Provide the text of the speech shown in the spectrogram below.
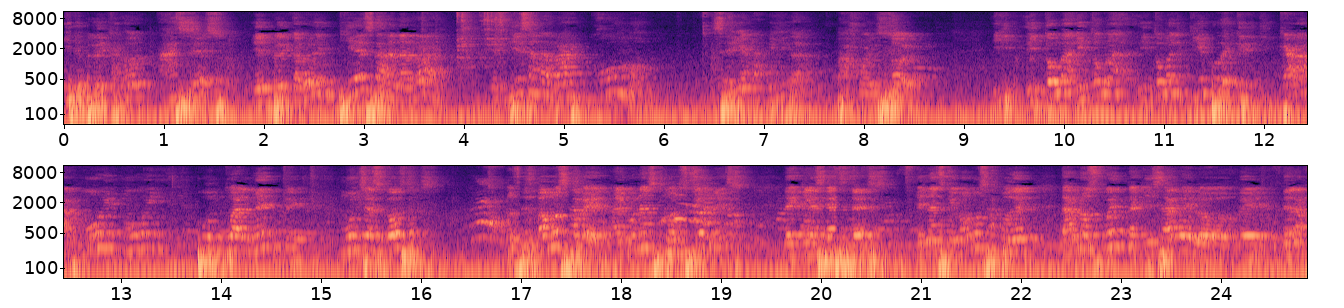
y el predicador hace eso. Y el predicador empieza a narrar, empieza a narrar cómo sería la vida bajo el sol y, toma, y, toma, y toma el tiempo de criticar muy, muy puntualmente muchas cosas. Entonces vamos a ver algunas porciones de Eclesiastes en las que vamos a poder darnos cuenta quizá de, lo, de, la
